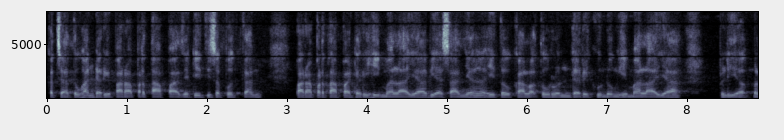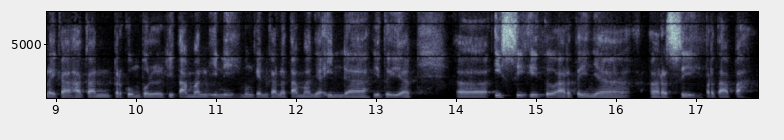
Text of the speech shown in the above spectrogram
kejatuhan dari para pertapa. Jadi disebutkan para pertapa dari Himalaya biasanya itu kalau turun dari gunung Himalaya beliau mereka akan berkumpul di taman ini mungkin karena tamannya indah gitu ya uh, isi itu artinya uh, resi pertapa.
